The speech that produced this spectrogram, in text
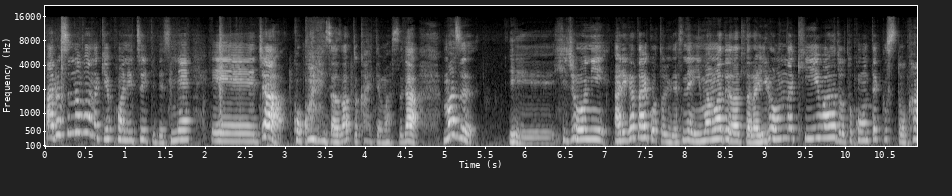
アルスノバの基本についてですね、えー、じゃあここにざざっと書いてますがまずえー、非常にありがたいことにですね今までだったらいろんなキーワードとコンテクストを考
